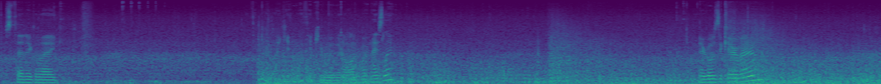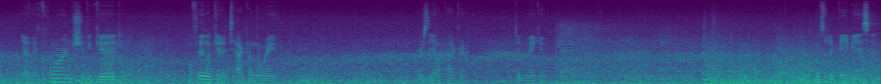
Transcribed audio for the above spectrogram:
Prosthetic leg. I like it. I think you're moving along quite nicely. There goes the caravan. Corn should be good. Hopefully they don't get attacked on the way. Where's the alpaca? Didn't make it. Was it a baby I sent?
